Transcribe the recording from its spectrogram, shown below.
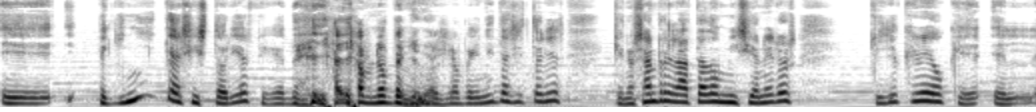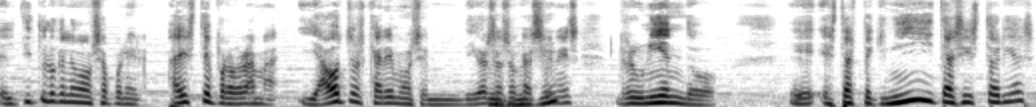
eh, pequeñitas historias, fíjate, ya, ya no pequeñas, sino pequeñitas historias que nos han relatado misioneros que yo creo que el, el título que le vamos a poner a este programa y a otros que haremos en diversas ocasiones, reuniendo eh, estas pequeñitas historias,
